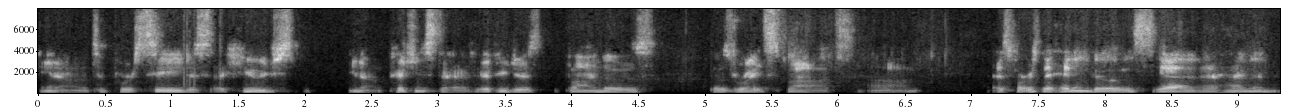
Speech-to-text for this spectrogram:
you know, to foresee just a huge, you know, pitching staff if you just find those those right spots. Um, as far as the hitting goes, yeah, I haven't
